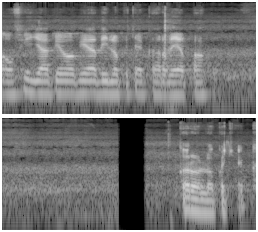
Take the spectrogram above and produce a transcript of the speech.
ਆਫਿਸ ਜਾ ਕੇ ਹੋ ਗਿਆ ਦੀ ਲੁੱਕ ਚੈੱਕ ਕਰਦੇ ਆਪਾਂ। ਕਰੋ ਲੁੱਕ ਚੈੱਕ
